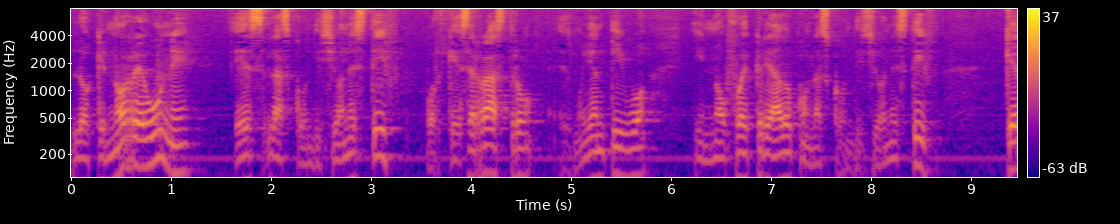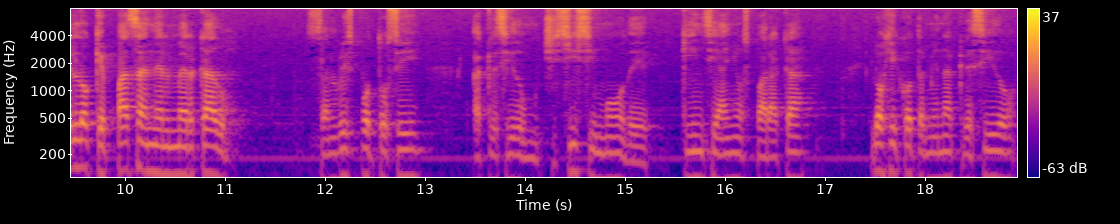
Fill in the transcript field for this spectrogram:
Lo que no reúne es las condiciones TIF, porque ese rastro es muy antiguo y no fue creado con las condiciones TIF. ¿Qué es lo que pasa en el mercado? San Luis Potosí ha crecido muchísimo de 15 años para acá. Lógico, también ha crecido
